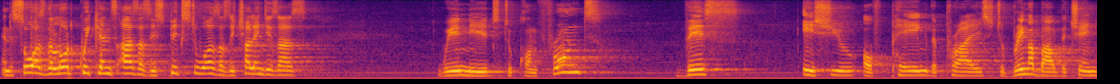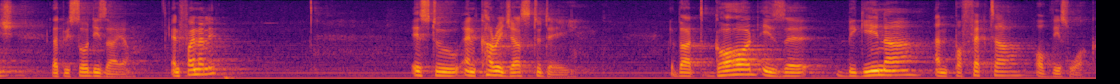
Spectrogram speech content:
And so, as the Lord quickens us, as He speaks to us, as He challenges us, we need to confront this issue of paying the price to bring about the change that we so desire. And finally, is to encourage us today that God is a beginner and perfecter of this work.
